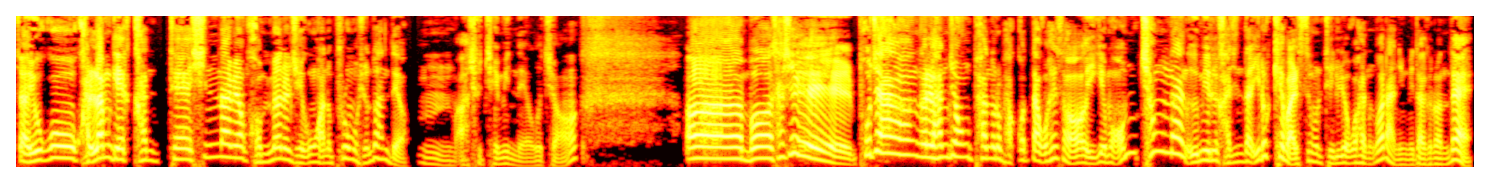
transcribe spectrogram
자, 요거 관람객한테 신라면 겉면을 제공하는 프로모션도 한대요. 음, 아주 재밌네요. 그렇죠? 어, 뭐, 사실, 포장을 한정판으로 바꿨다고 해서 이게 뭐 엄청난 의미를 가진다, 이렇게 말씀을 드리려고 하는 건 아닙니다. 그런데,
